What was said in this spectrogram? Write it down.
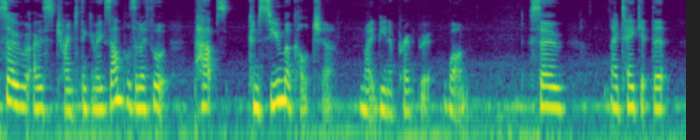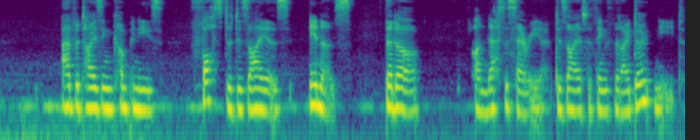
So I was trying to think of examples and I thought perhaps consumer culture might be an appropriate one. So I take it that advertising companies foster desires in us that are unnecessary, desires for things that I don't need.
